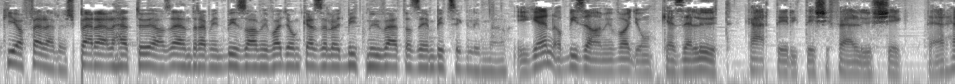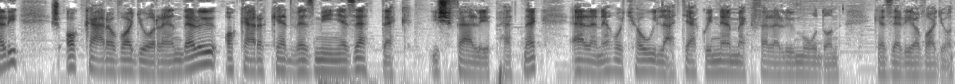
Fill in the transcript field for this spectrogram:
ki a felelős? Perelhető az Endre, mint bizalmi vagyonkezelő, hogy mit művelt az én biciklimmel? Igen, a bizalmi vagyonkezelőt kártérítési felelősség terheli, és akár a vagyonrendelő, akár a kedvezményezettek is felléphetnek ellene, hogyha úgy látják, hogy nem megfelelő módon kezeli a vagyon.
